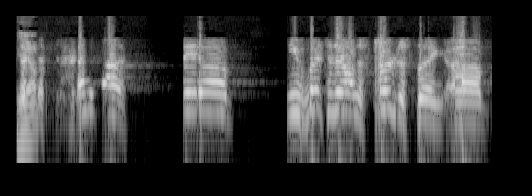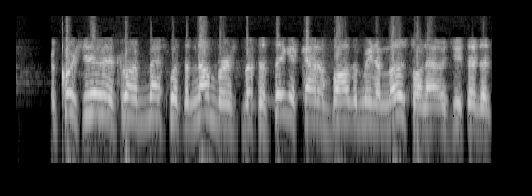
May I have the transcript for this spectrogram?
yep. And, uh, the, uh, you mentioned it on the Sturgis thing. Uh, of course, you know it's going to mess with the numbers, but the thing that kind of bothered me the most on that was you said that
